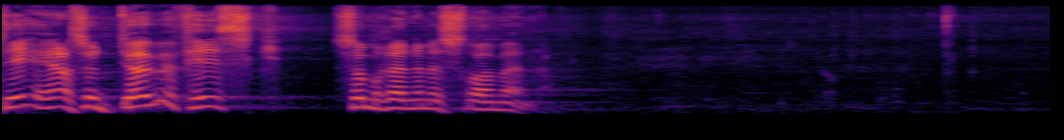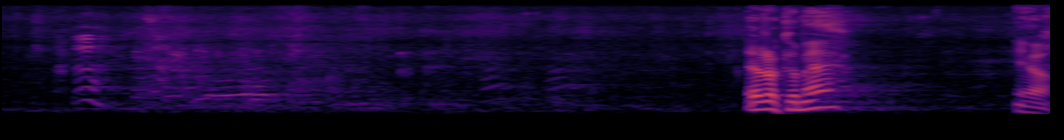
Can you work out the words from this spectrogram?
det er altså død fisk som renner med strømmen. Er dere med? Ja.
